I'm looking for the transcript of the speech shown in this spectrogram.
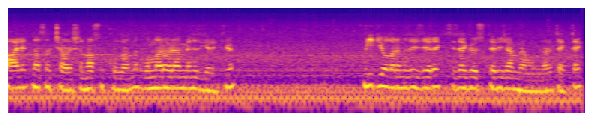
Alet nasıl çalışır, nasıl kullanılır bunları öğrenmeniz gerekiyor. Videolarımızı izleyerek size göstereceğim ben bunları tek tek.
